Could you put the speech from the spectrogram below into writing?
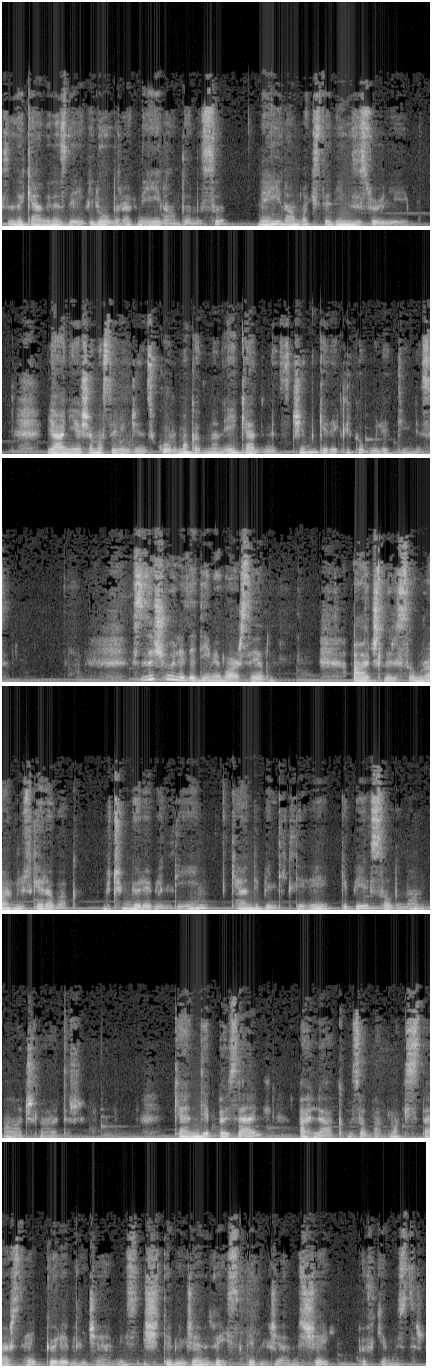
Size kendinizle ilgili olarak neye inandığınızı, neye inanmak istediğinizi söyleyeyim. Yani yaşama sevincinizi korumak adına neyi kendiniz için gerekli kabul ettiğinizi. Size şöyle dediğimi varsayalım. Ağaçları savuran rüzgara bak. Bütün görebildiğin kendi bildikleri gibi salınan ağaçlardır. Kendi özel ahlakımıza bakmak istersek görebileceğimiz, işitebileceğimiz ve hissedebileceğimiz şey öfkemizdir.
